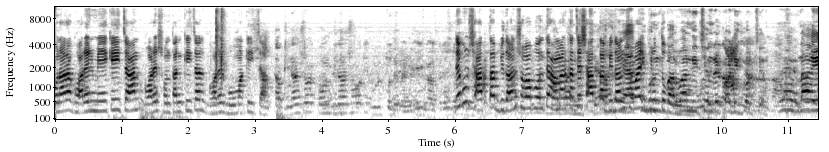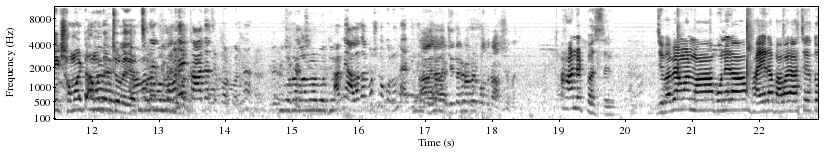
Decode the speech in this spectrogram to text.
ওনারা ঘরের মেয়েকেই চান ঘরের সন্তানকেই চান ঘরের বৌমাকেই চান। দেখুন সাতটা বিধানসভা বলতে আমার কাছে সাতটা বিধানসভাই গুরুত্বপূর্ণ। বারবার নিচ্ছেন রেকর্ডিং করছেন। না এই সময়টা আমাদের চলে যাচ্ছে। অনেক কাজ আছে পরপর না? আপনি আলাদা প্রশ্ন করুন হান্ড্রেড পার্সেন্ট। যেভাবে আমার মা বোনেরা ভাইয়েরা বাবারা আছে তো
